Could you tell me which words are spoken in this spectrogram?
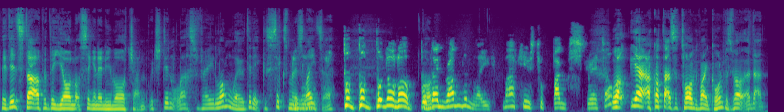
they did start up with the "You're not singing anymore" chant, which didn't last very long though, did it? Because six minutes later, But but but no no. But on. then randomly, Mark Hughes took Banks straight off. Well, yeah, I've got that as a talking point corner as well. Uh, That,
